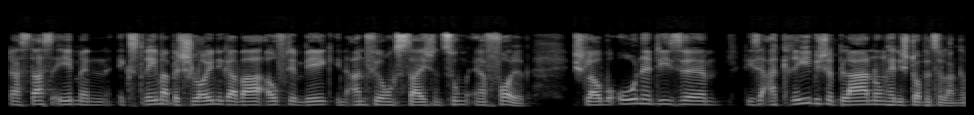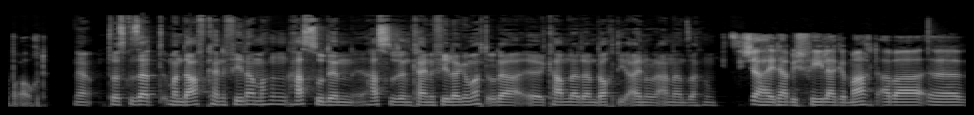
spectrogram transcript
dass das eben ein extremer Beschleuniger war auf dem Weg in Anführungszeichen zum Erfolg. Ich glaube, ohne diese, diese akribische Planung hätte ich doppelt so lange gebraucht. Ja, du hast gesagt, man darf keine Fehler machen. Hast du denn, hast du denn keine Fehler gemacht oder äh, kamen da dann doch die ein oder anderen Sachen? Mit Sicherheit habe ich Fehler gemacht, aber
